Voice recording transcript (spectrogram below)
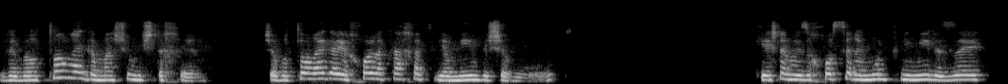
ובאותו רגע משהו משתחרר. עכשיו, אותו רגע יכול לקחת ימים ושבועות, כי יש לנו איזה חוסר אמון פנימי לזה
